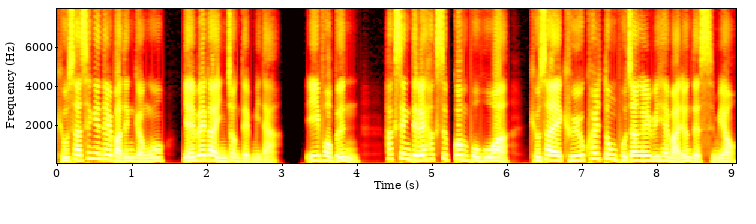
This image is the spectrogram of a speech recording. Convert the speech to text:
교사 승인을 받은 경우 예외가 인정됩니다. 이 법은 학생들의 학습권 보호와 교사의 교육 활동 보장을 위해 마련됐으며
